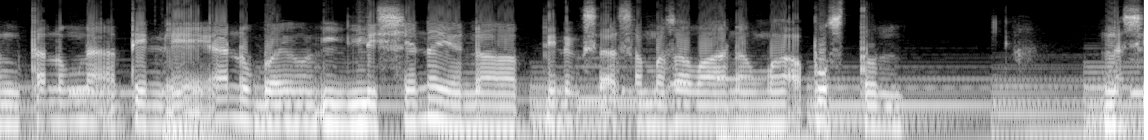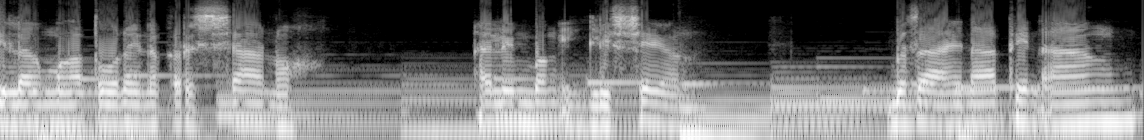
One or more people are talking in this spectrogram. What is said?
Ang tanong natin eh, ano ba yung iglesia na yun na pinagsasama-sama ng mga apostol na silang mga tunay na kristyano? Alin bang iglesia yun? Basahin natin ang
